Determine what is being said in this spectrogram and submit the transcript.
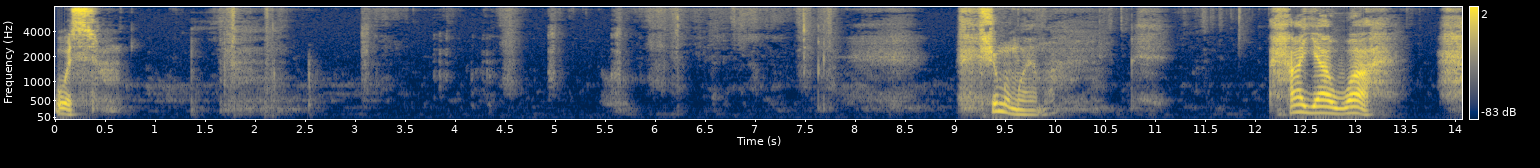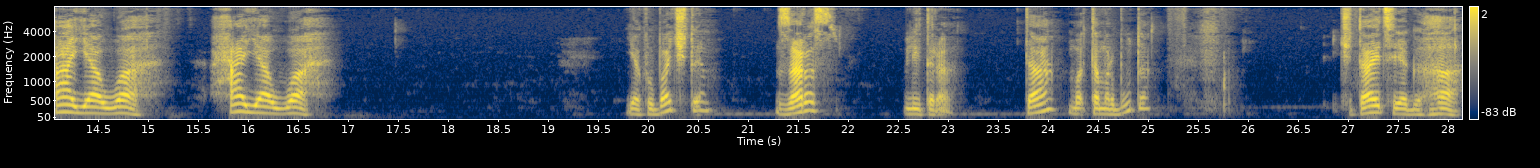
Ось. Що ми маємо? Хаявах, хаявах, хаявах. Як ви бачите, зараз літера та, та марбута читається як га.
